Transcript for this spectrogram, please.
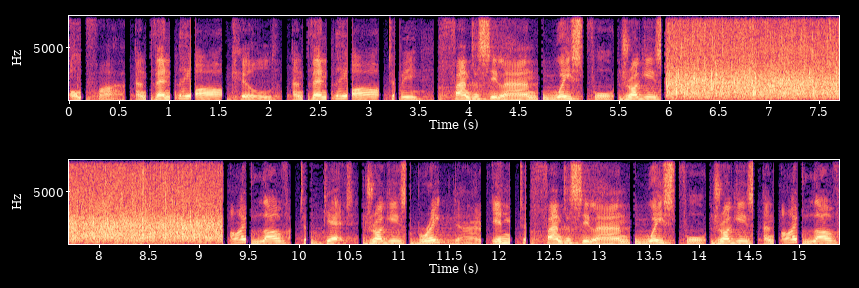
on fire, and then they are killed, and then they are to be fantasy land, waste for druggies. Love to get druggies breakdown into fantasy land, waste for druggies, and I love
